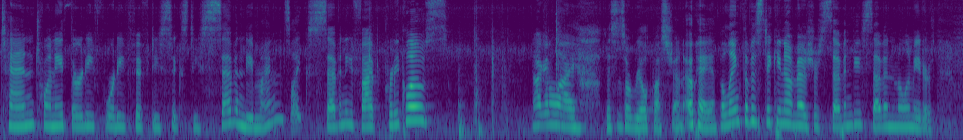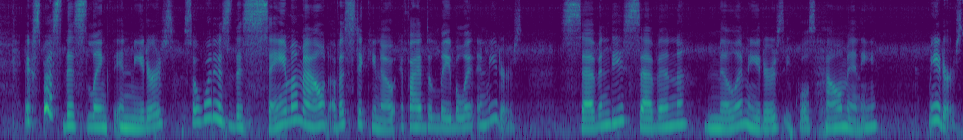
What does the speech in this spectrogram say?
10, 20, 30, 40, 50, 60, 70. Mine's like 75. Pretty close. Not gonna lie, this is a real question. Okay, the length of a sticky note measures 77 millimeters. Express this length in meters. So what is this same amount of a sticky note if I had to label it in meters? 77 millimeters equals how many meters?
